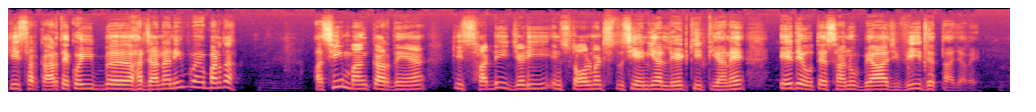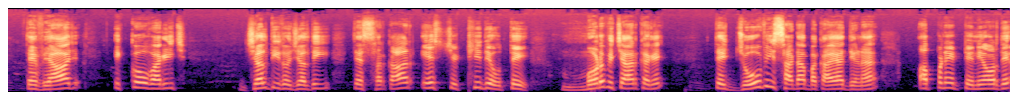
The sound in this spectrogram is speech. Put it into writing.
ਕਿ ਸਰਕਾਰ ਤੇ ਕੋਈ ਅਹ, ਹਰਜਾਨਾ ਨਹੀਂ ਬ- ਬਣਦਾ। ਅਸੀਂ ਮੰਗ ਕਰਦੇ ਹਾਂ ਕਿ ਸਾਡੀ ਜਿਹੜੀ ਇਨਸਟਾਲਮੈਂਟਸ ਤੁਸੀਂ ਇੰਨੀਆਂ ਲੇਟ ਕੀਤੀਆਂ ਨੇ ਇਹਦੇ ਉੱਤੇ ਸਾਨੂੰ ਵਿਆਜ ਵੀ ਦਿੱਤਾ ਜਾਵੇ। ਤੇ ਵਿਆਜ ਇੱਕੋ ਵਾਰੀ 'ਚ ਜਲਦੀ ਤੋਂ ਜਲਦੀ ਤੇ ਸਰਕਾਰ ਇਸ ਚਿੱਠੀ ਦੇ ਉੱਤੇ ਮੁੜ ਵਿਚਾਰ ਕਰੇ ਤੇ ਜੋ ਵੀ ਸਾਡਾ ਬਕਾਇਆ ਦੇਣਾ ਆਪਣੇ ਟੈਨਿਓਰ ਦੇ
